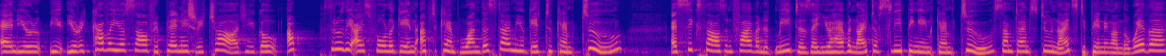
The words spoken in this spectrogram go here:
and you, you, you recover yourself, replenish, recharge. You go up through the ice fall again up to Camp 1. This time you get to Camp 2 at 6,500 meters, and you have a night of sleeping in Camp 2, sometimes two nights, depending on the weather.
